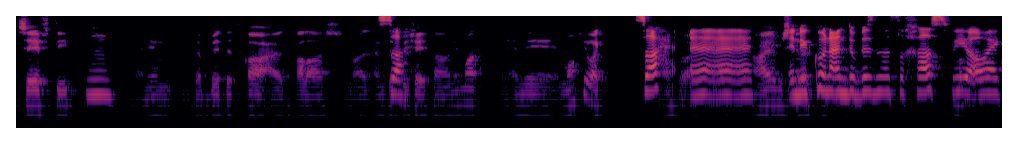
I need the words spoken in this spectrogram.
safety مم. يعني تبي تتقاعد خلاص ما عندك صح. شيء ثاني ما يعني ما في وقت صح. آه آه آه. إنه يكون عنده business الخاص فيه أو هيك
